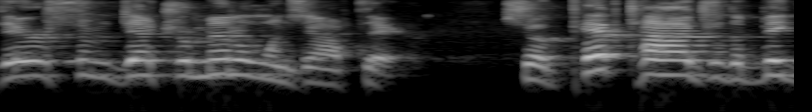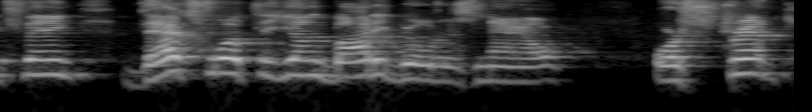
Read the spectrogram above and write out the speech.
There's some detrimental ones out there. So peptides are the big thing. That's what the young bodybuilders now, or strength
